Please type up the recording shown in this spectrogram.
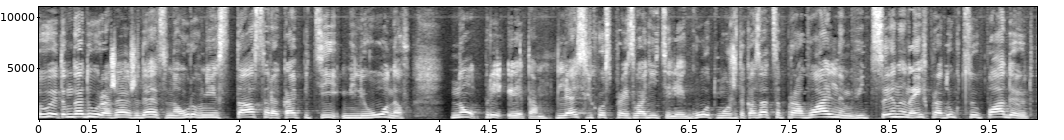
В этом году урожай ожидается на уровне 145 миллионов. Но при этом для сельхозпроизводителей год может оказаться провальным, ведь цены цены на их продукцию падают.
